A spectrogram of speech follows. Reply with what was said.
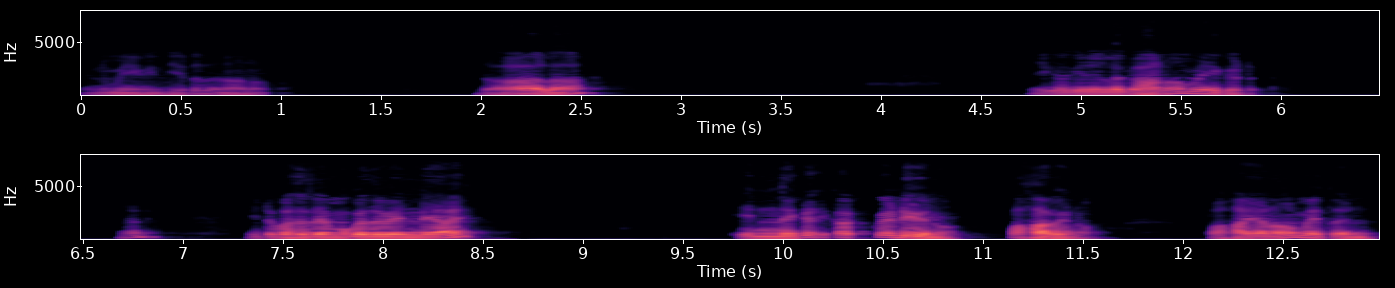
එ මේ විදියට දානවා. දාලා ඒක ගෙනල්ල ගහනවා මේකට. ඊට පස දැමකද වෙන්න අයි එන්න එක එකක් වැඩි වෙනවා. පහ වෙනවා. පහ යනවා මෙතැන්ට.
